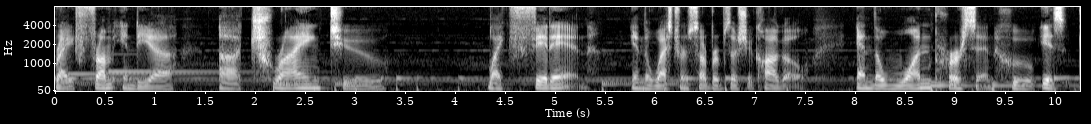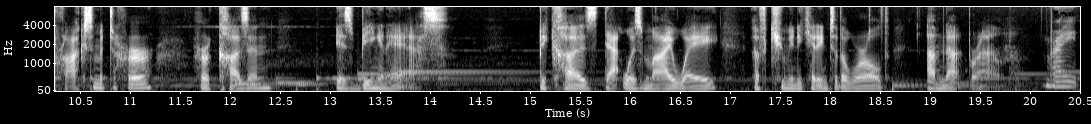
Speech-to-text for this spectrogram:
right, from India uh, trying to like fit in in the western suburbs of Chicago. and the one person who is proximate to her, her cousin, is being an ass because that was my way of communicating to the world I'm not brown. Right.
